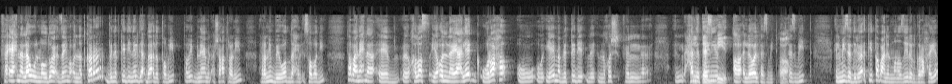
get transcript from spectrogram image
فإحنا لو الموضوع زي ما قلنا اتكرر بنبتدي نلجأ بقى للطبيب. طبيب بنعمل اشعات رنين. الرنين بيوضح الإصابة دي. طبعا إحنا خلاص يا قلنا يا علاج وراحة ويا إما بنبتدي نخش في ال- الحل الثاني التثبيت. آه اللي هو التثبيت. آه. التثبيت. الميزة دلوقتي طبعا المناظير الجراحية.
